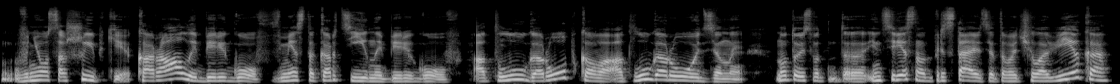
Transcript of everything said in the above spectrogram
внес ошибки. Кораллы берегов вместо картины берегов. От луга робкого, от луга родины. Ну, то есть вот интересно представить этого человека,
